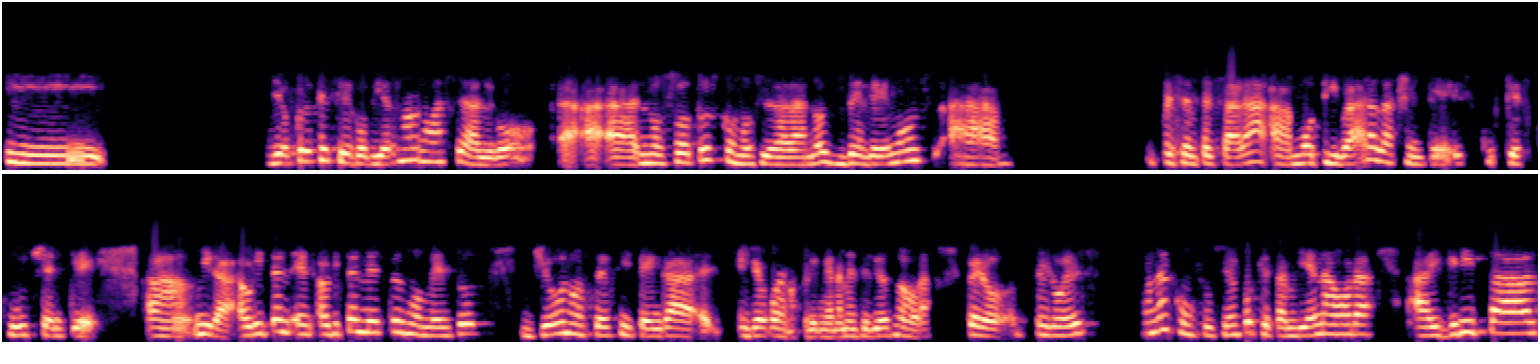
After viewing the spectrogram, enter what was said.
y yo creo que si el gobierno no hace algo, nosotros como ciudadanos debemos a, pues empezar a, motivar a la gente que escuchen que mira ahorita en, ahorita en estos momentos yo no sé si tenga yo bueno primeramente Dios no pero pero es una confusión porque también ahora hay gripas,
